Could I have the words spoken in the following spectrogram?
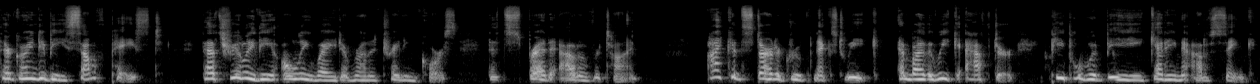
They're going to be self paced. That's really the only way to run a training course that's spread out over time. I could start a group next week, and by the week after, people would be getting out of sync.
